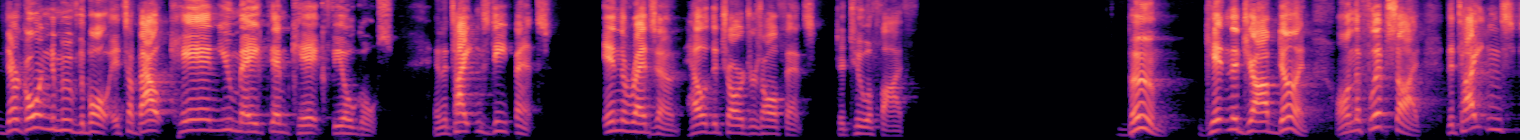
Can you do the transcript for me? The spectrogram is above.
They're going to move the ball. It's about can you make them kick field goals? And the Titans defense in the red zone held the Chargers offense to two of five. Boom getting the job done. On the flip side, the Titans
